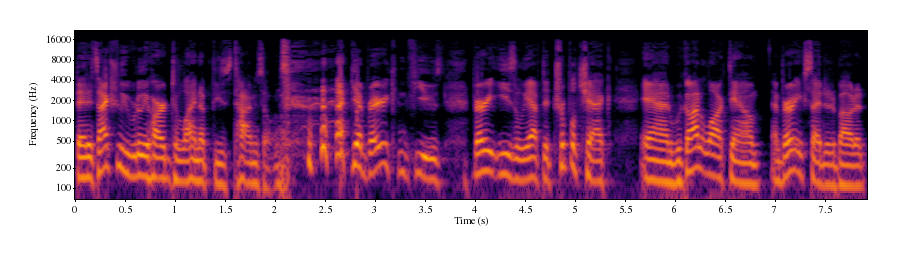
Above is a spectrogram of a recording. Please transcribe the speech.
that it's actually really hard to line up these time zones. I get very confused very easily. I have to triple check and we got it locked down. I'm very excited about it.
